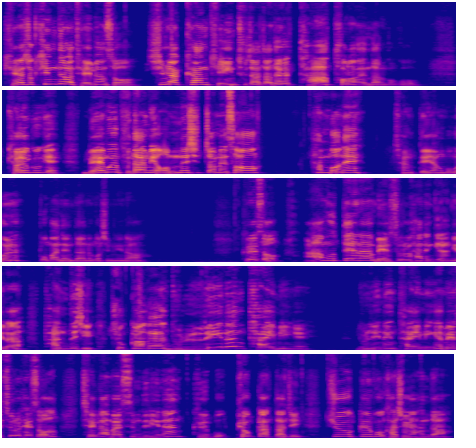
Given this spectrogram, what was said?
계속 힘들어 대면서 심약한 개인 투자자들 다 털어낸다는 거고 결국에 매물 부담이 없는 시점에서 한 번에 장대 양봉을 뽑아낸다는 것입니다. 그래서 아무 때나 매수를 하는 게 아니라 반드시 주가가 눌리는 타이밍에 눌리는 타이밍에 매수를 해서 제가 말씀드리는 그 목표가까지 쭉 끌고 가셔야 한다.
